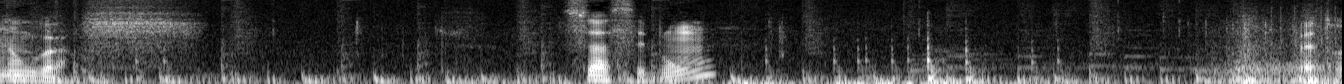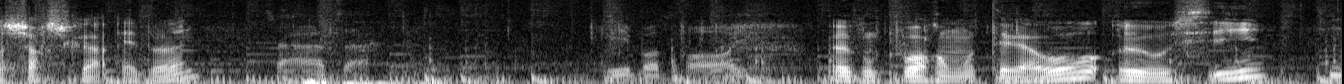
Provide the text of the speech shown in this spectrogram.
Donc voilà. Ça c'est bon. Cette recherche là est bonne. Eux vont pouvoir remonter là-haut, eux aussi. Je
